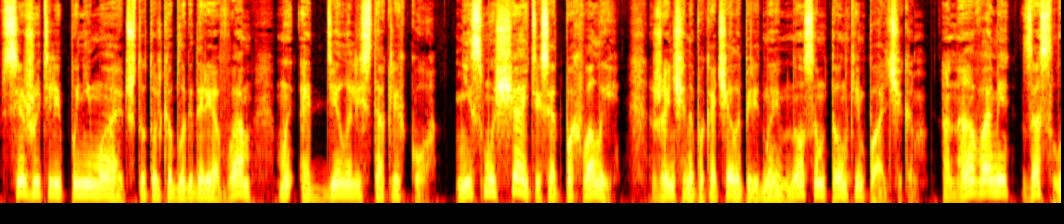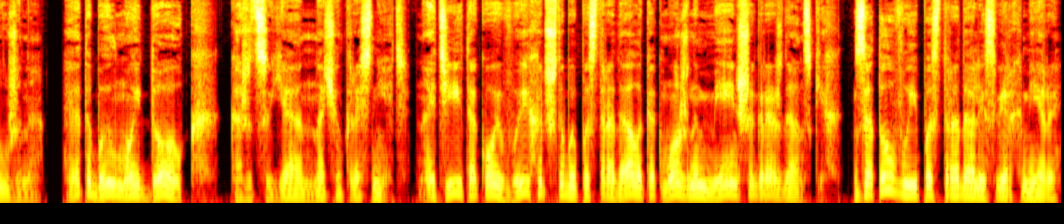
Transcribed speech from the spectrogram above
Все жители понимают, что только благодаря вам мы отделались так легко. «Не смущайтесь от похвалы», — женщина покачала перед моим носом тонким пальчиком. «Она вами заслужена». Это был мой долг. Кажется, я начал краснеть. Найти такой выход, чтобы пострадало как можно меньше гражданских. Зато вы пострадали сверх меры.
